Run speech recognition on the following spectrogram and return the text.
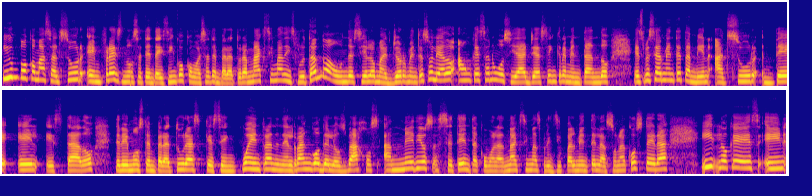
y un poco más al sur en Fresno, 75 como esa temperatura máxima, disfrutando aún de cielo mayormente soleado, aunque esa nubosidad ya está incrementando, especialmente también al sur de del estado. Tenemos temperaturas que se encuentran en el rango de los bajos a medios 70 como las máximas principalmente en la zona costera y lo que es en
